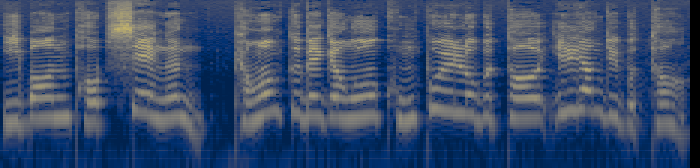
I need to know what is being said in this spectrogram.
이번 법 시행은 병원급의 경우 공포일로부터 1년 뒤부터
